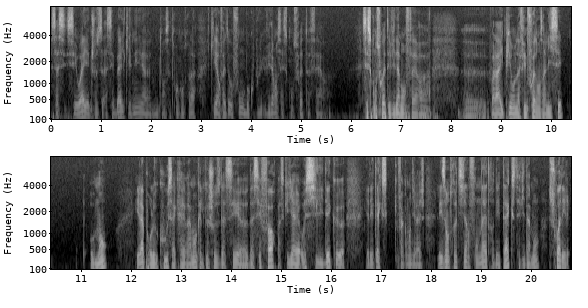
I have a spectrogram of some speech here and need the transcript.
c'est ouais, il y a une chose assez belle qui est née euh, dans cette rencontre-là, qui est en fait au fond beaucoup plus. Évidemment, c'est ce qu'on souhaite faire. C'est ce qu'on souhaite évidemment faire. Euh, voilà. Et puis on l'a fait une fois dans un lycée, au Mans. Et là, pour le coup, ça crée vraiment quelque chose d'assez euh, d'assez fort parce qu'il y a aussi l'idée qu'il y a des textes, enfin comment dirais-je, les entretiens font naître des textes, évidemment, soit des,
